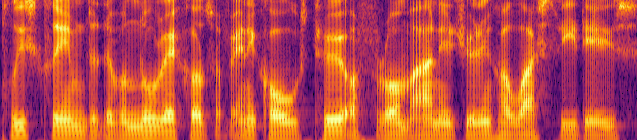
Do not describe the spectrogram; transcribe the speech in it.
Police claimed that there were no records of any calls to or from Annie during her last three days,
